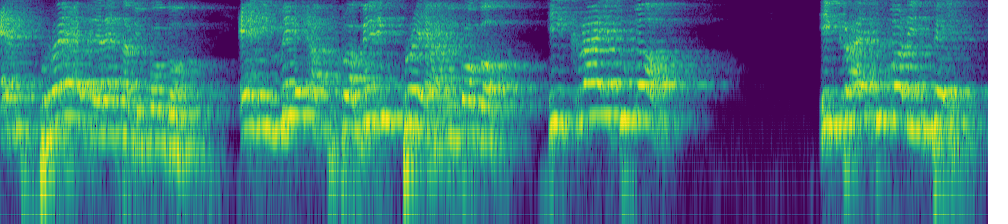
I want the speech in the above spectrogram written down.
and spread the letter before God. And he made a prevailing prayer before God. He cried to God. He cried to God in pain.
